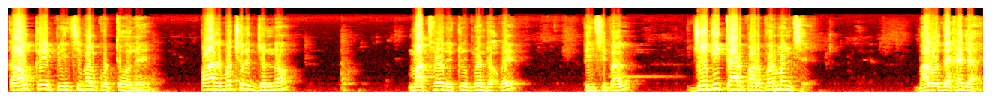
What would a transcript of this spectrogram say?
কাউকে প্রিন্সিপাল করতে হলে পাঁচ বছরের জন্য মাত্র রিক্রুটমেন্ট হবে প্রিন্সিপাল যদি তার পারফরমেন্সে ভালো দেখা যায়,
